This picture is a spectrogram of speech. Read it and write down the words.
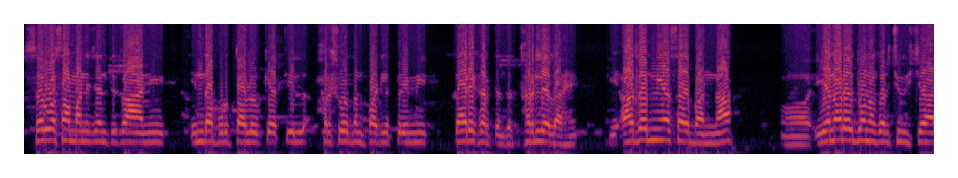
सर्वसामान्य जनतेचा आणि इंदापूर तालुक्यातील हर्षवर्धन पाटील प्रेमी कार्यकर्त्यांचं ठरलेलं आहे की आदरणीय साहेबांना येणाऱ्या दोन हजार चोवीसच्या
